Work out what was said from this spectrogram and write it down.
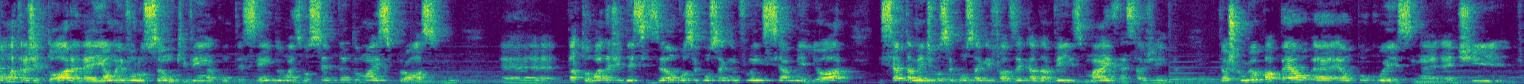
uma trajetória, né? E é uma evolução que vem acontecendo, mas você estando mais próximo é, da tomada de decisão, você consegue influenciar melhor e certamente você consegue fazer cada vez mais nessa agenda. Então, acho que o meu papel é, é um pouco esse, né? É de, de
